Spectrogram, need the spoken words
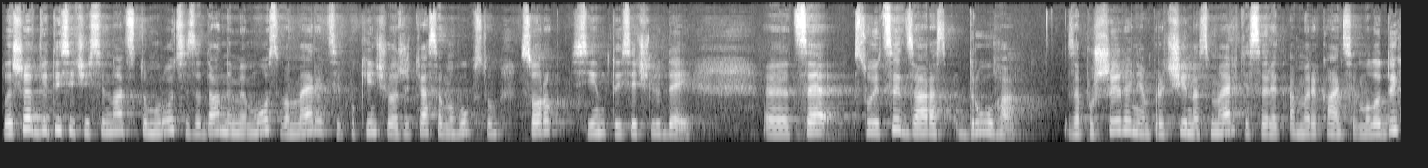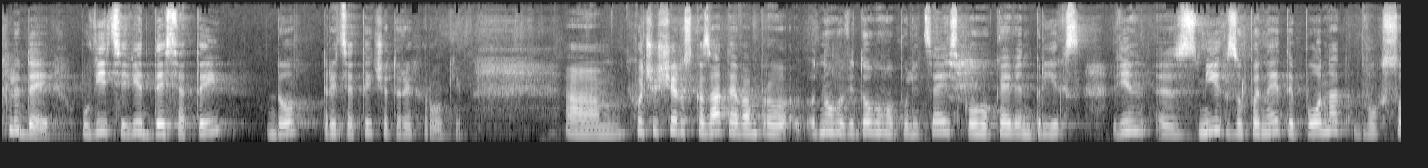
Лише в 2017 році, за даними МОЗ, в Америці покінчило життя самогубством 47 тисяч людей. Е, Це суїцид зараз друга за поширенням причина смерті серед американців молодих людей у віці від 10 до 34 років. Ем, Хочу ще розказати вам про одного відомого поліцейського Кевін Брікс. Він е, зміг зупинити понад 200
